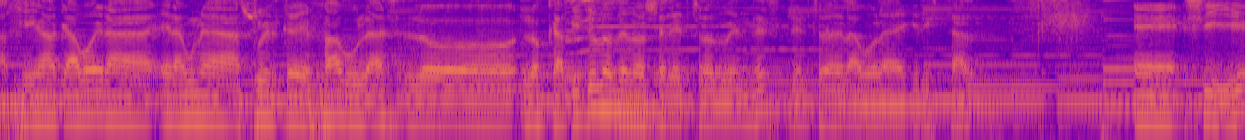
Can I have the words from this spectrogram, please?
al fin y al cabo era, era una suerte de fábulas lo- los capítulos de los electroduendes dentro de la bola de cristal. Eh, sí,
